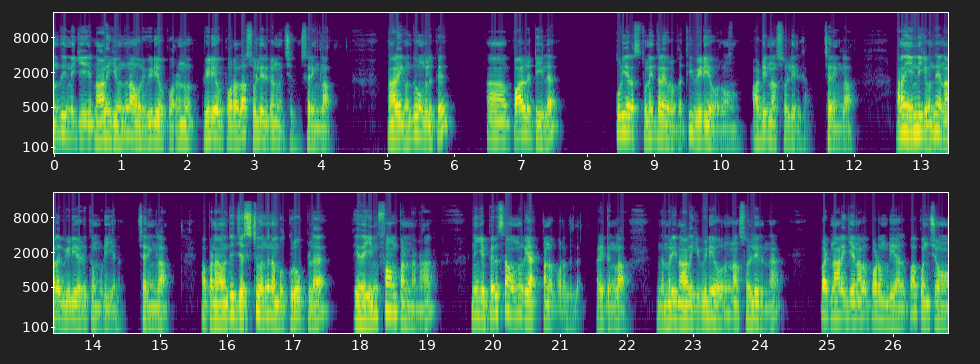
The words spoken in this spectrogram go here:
வந்து இன்றைக்கி நாளைக்கு வந்து நான் ஒரு வீடியோ போடுறேன்னு வீடியோ போடுறதா சொல்லியிருக்கேன்னு வச்சுக்கோங்க. சரிங்களா? நாளைக்கு வந்து உங்களுக்கு பாலிட்டியில் குடியரசு துணைத் தலைவரை பற்றி வீடியோ வரும் அப்படின்னு நான் சொல்லியிருக்கேன். சரிங்களா? ஆனால் இன்றைக்கி வந்து என்னால் வீடியோ எடுக்க முடியலை. சரிங்களா? அப்போ நான் வந்து ஜஸ்ட்டு வந்து நம்ம குரூப்பில் இதை இன்ஃபார்ம் பண்ணேன்னா நீங்கள் பெருசாக ஒன்றும் ரியாக்ட் பண்ண போகிறதில்ல ரைட்டுங்களா இந்த மாதிரி நாளைக்கு வீடியோ வரும்னு நான் சொல்லியிருந்தேன். பட் நாளைக்கு என்னால் போட முடியாதுப்பா. கொஞ்சம்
